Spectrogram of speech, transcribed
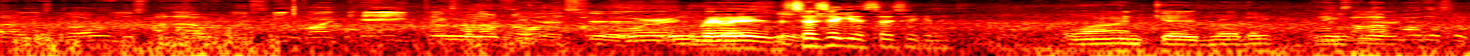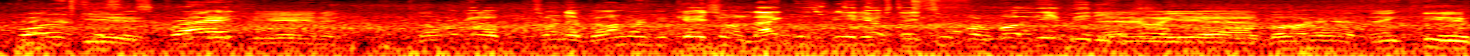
out of the store. We just found out we just hit 1K. Thanks a lot for all the support. Wait, wait, wait. start shaking it, start shaking it. 1K, brother. Thanks a lot for the support. Thank. Subscribe. Appreciate. Don't forget to turn the bell notification, like this video, stay tuned for more lead videos. Hell yeah, go ahead. Thank you.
